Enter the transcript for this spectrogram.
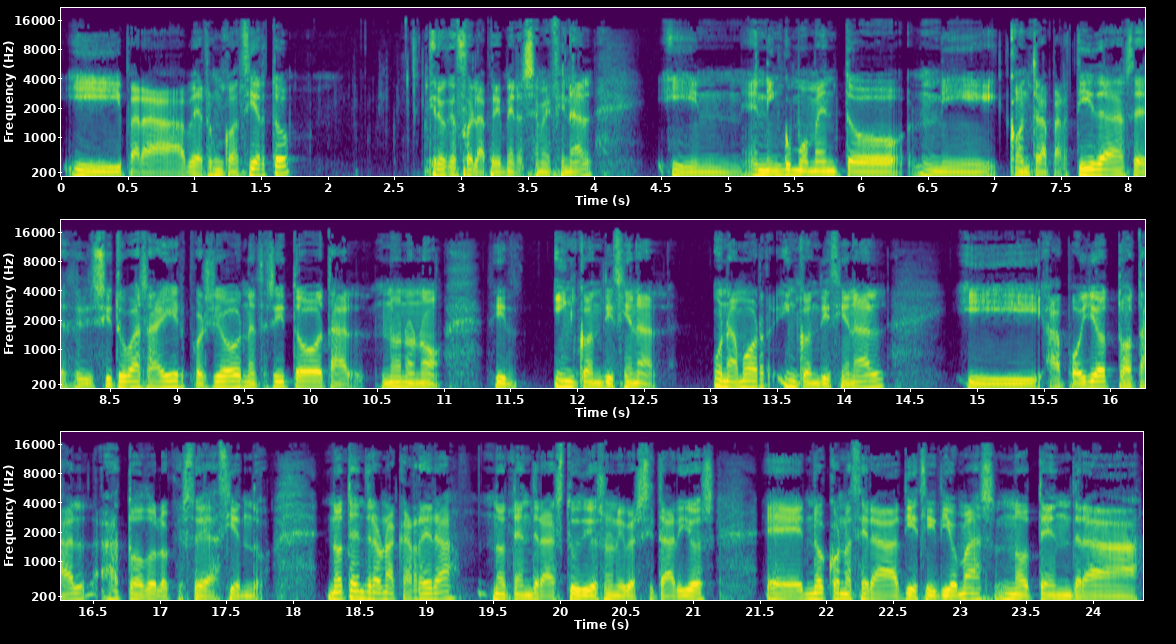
y para ver un concierto creo que fue la primera semifinal y en ningún momento ni contrapartidas, es decir, si tú vas a ir, pues yo necesito tal. No, no, no. Es decir, incondicional, un amor incondicional y apoyo total a todo lo que estoy haciendo. No tendrá una carrera, no tendrá estudios universitarios, eh, no conocerá 10 idiomas, no tendrá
